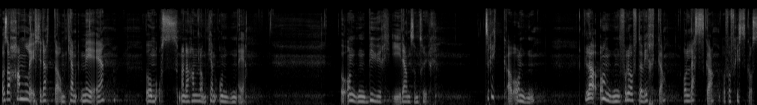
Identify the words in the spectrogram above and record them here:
Og så handler ikke dette om hvem vi er, og om oss, men det handler om hvem Ånden er. Og Ånden bor i den som tror. Drikk av Ånden. La Ånden få lov til å virke og leske og forfriske oss.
